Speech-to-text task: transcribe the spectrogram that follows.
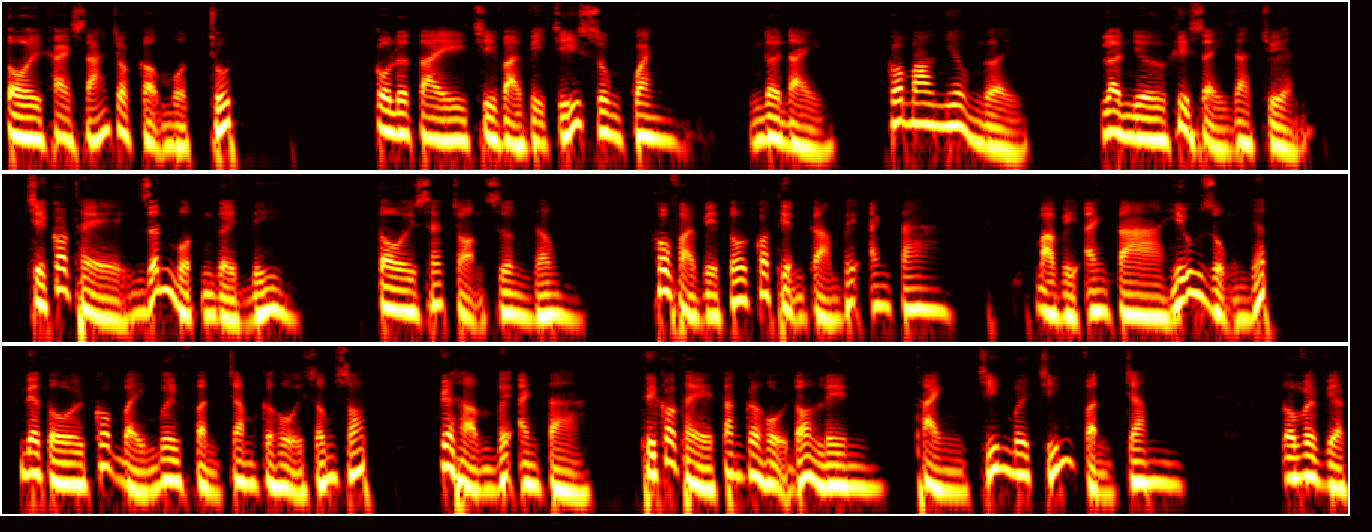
tôi khai sáng cho cậu một chút." Cô đưa tay chỉ vài vị trí xung quanh, nơi này có bao nhiêu người, lần như khi xảy ra chuyện, chỉ có thể dẫn một người đi. Tôi sẽ chọn Dương Đông. Không phải vì tôi có thiện cảm với anh ta, mà vì anh ta hữu dụng nhất. Nếu tôi có 70% cơ hội sống sót, kết hợp với anh ta, thì có thể tăng cơ hội đó lên thành 99%. Đối với việc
